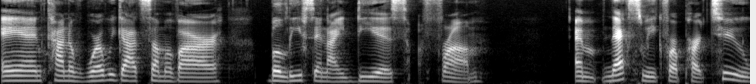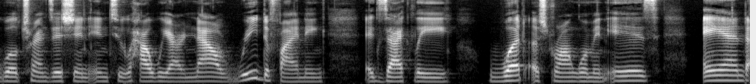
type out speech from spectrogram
and kind of where we got some of our beliefs and ideas from. And next week for part two, we'll transition into how we are now redefining exactly what a strong woman is and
